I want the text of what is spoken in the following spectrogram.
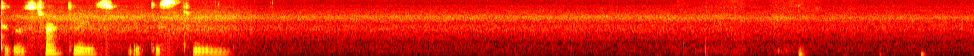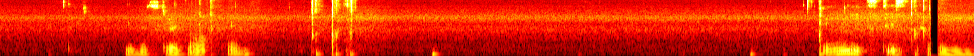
The constructor is with the string. Let's it often. Okay, needs this string.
